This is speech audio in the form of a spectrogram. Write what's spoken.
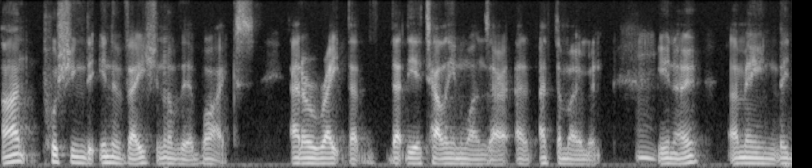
aren't pushing the innovation of their bikes at a rate that that the Italian ones are at, at the moment. Mm. You know, I mean, the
